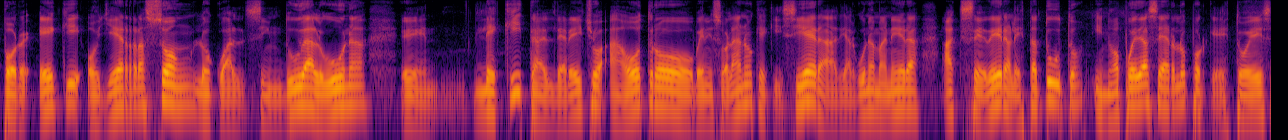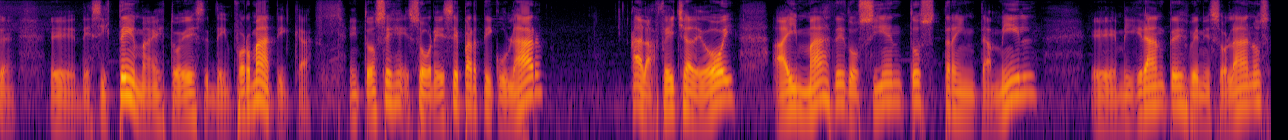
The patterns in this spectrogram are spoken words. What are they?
por X o Y razón, lo cual sin duda alguna eh, le quita el derecho a otro venezolano que quisiera de alguna manera acceder al estatuto y no puede hacerlo porque esto es eh, de sistema, esto es de informática. Entonces, sobre ese particular, a la fecha de hoy hay más de 230 mil eh, migrantes venezolanos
